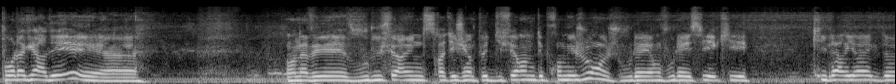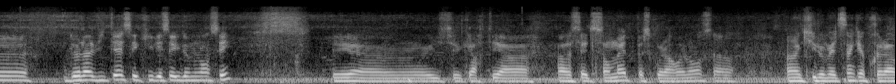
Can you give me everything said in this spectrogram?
pour la garder. Et, euh, on avait voulu faire une stratégie un peu différente des premiers jours. Je voulais, on voulait essayer qu'il, qu'il arrive avec de, de la vitesse et qu'il essaye de me lancer. Et euh, il s'est écarté à, à 700 mètres parce que la relance à, à 1,5 km après la,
